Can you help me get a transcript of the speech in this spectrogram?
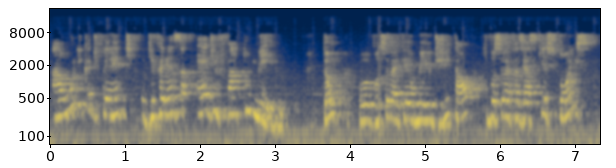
a única diferente, diferença é de fato o meio. Então, você vai ter o meio digital, que você vai fazer as questões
